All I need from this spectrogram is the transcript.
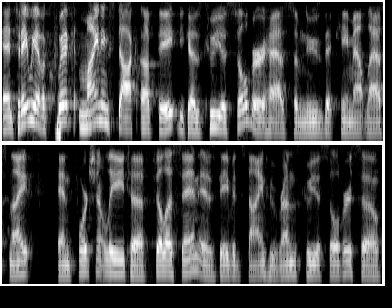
And today we have a quick mining stock update because Kuya Silver has some news that came out last night. And fortunately, to fill us in is David Stein, who runs Kuya Silver. So,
